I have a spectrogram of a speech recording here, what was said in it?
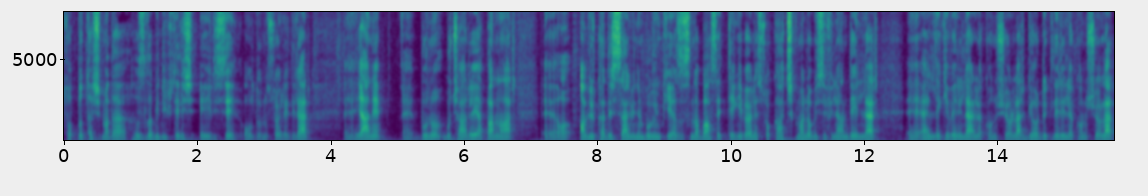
toplu taşımada hızlı bir yükseliş eğrisi olduğunu söylediler. Ee, yani e, bunu bu çağrıyı yapanlar e, o Abdülkadir Selvi'nin bugünkü yazısında bahsettiği gibi öyle sokağa çıkma lobisi falan değiller. E, eldeki verilerle konuşuyorlar, gördükleriyle konuşuyorlar.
